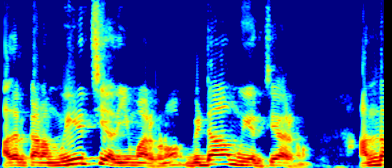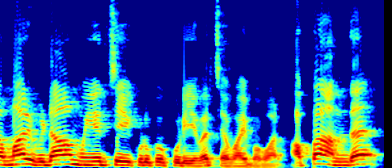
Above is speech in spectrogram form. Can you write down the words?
அதற்கான முயற்சி அதிகமாக இருக்கணும். விடாமுயற்சியாக இருக்கணும். அந்த மாதிரி விடாமுயற்சியை கொடுக்கக்கூடியவர் செவ்வாய் பகவான். அப்போ அந்த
